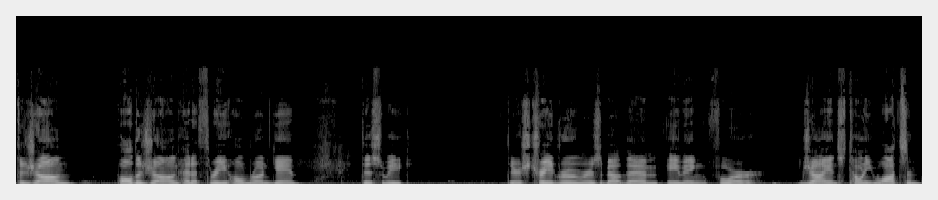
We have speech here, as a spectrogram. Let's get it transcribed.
DeJong, Paul DeJong had a three home run game this week. There's trade rumors about them aiming for Giants Tony Watson.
